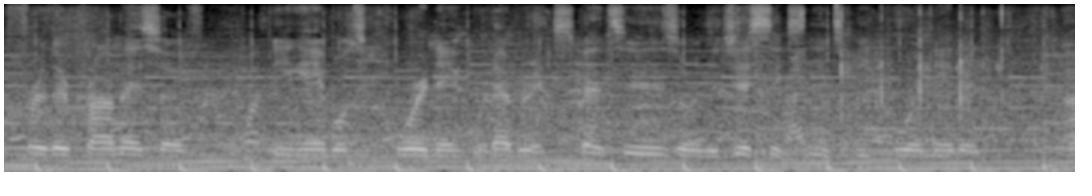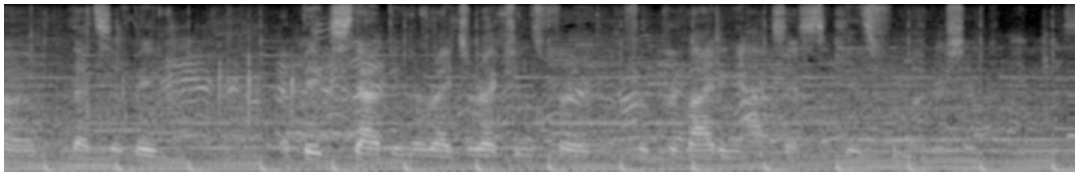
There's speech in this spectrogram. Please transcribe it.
the further promise of being able to coordinate whatever expenses or logistics need to be coordinated, um, that's a big a big step in the right directions for, for providing access to kids from underserved communities.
